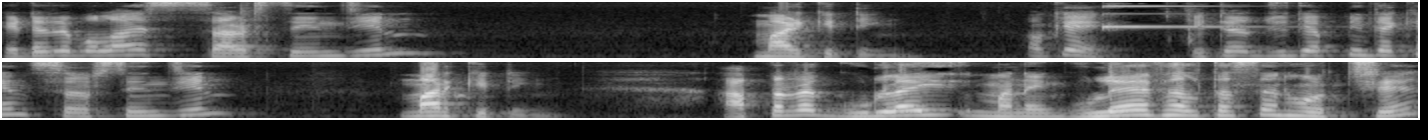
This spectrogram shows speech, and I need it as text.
এটারে বলা হয় সার্চ ইঞ্জিন মার্কেটিং ওকে এটা যদি আপনি দেখেন সার্চ ইঞ্জিন মার্কেটিং আপনারা গুলাই মানে গুলাই ফেলতেছেন হচ্ছে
